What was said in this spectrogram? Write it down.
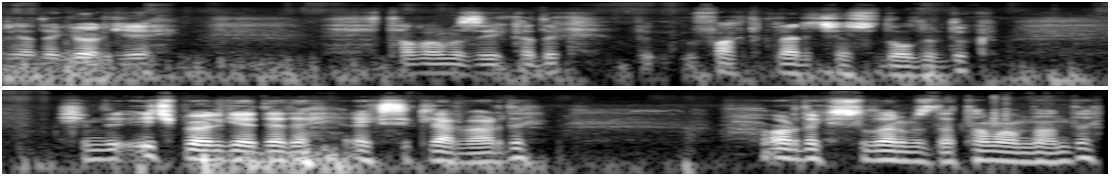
Buraya da gölgeye tavamızı yıkadık. Ufaklıklar için su doldurduk. Şimdi iç bölgede de eksikler vardı. Oradaki sularımız da tamamlandı.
